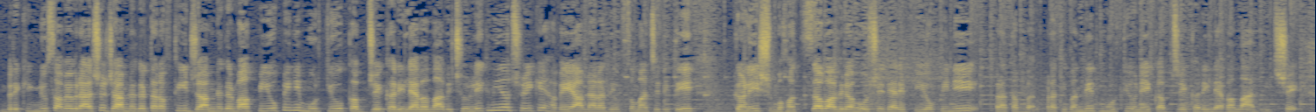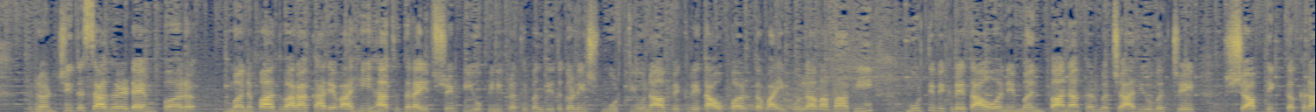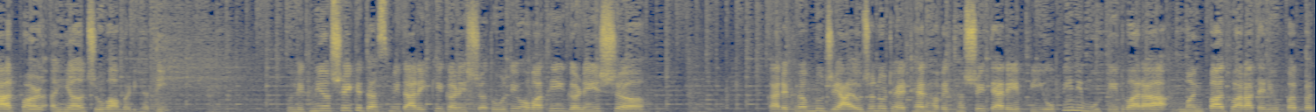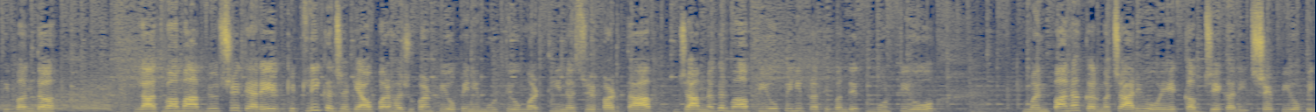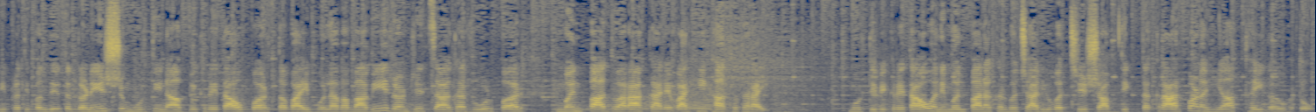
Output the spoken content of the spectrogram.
Breaking news સામે રહ્યા છે જામનગર તરફથી જામનગરમાં પીઓપીની મૂર્તિઓ કબજે કરી લેવામાં આવી છે. ઉલ્લેખનીય છે કે હવે આવનારા દિવસોમાં જે રીતે ગણેશ મહોત્સવ આવી રહ્યો છે ત્યારે પીઓપીની પ્રતિબંધિત મૂર્તિઓને કબજે કરી લેવામાં આવી છે. રણજીત સાગર ડેમ પર મનપા દ્વારા કાર્યવાહી હાથ ધરાઈ છે. પીઓપીની પ્રતિબંધિત ગણેશ મૂર્તિઓના વિક્રેતાઓ પર તવાઈ બોલાવવામાં આવી. મૂર્તિ વિક્રેતાઓ અને મનપાના કર્મચારીઓ વચ્ચે શાબ્દિક તકરાર પણ અહીંયા જોવા મળી હતી. ઉલ્લેખનીય છે કે દસમી તારીખે ગણેશ ચતુર્થી હોવાથી ગણેશ કાર્યક્રમનું જે આયોજનો ઠેર ઠેર હવે થશે ત્યારે પીઓપીની મૂર્તિ દ્વારા, મનપા દ્વારા તેની ઉપર પ્રતિબંધ લાદવામાં આવ્યો છે. ત્યારે કેટલીક જગ્યાઓ પર હજુ પણ પીઓપીની મૂર્તિઓ મળતી નજરે પડતા જામનગરમાં પીઓપીની પ્રતિબંધિત મૂર્તિઓ મનપાના કર્મચારીઓએ કબજે કરી છે. પીઓપીની પ્રતિબંધિત ગણેશ મૂર્તિના વિક્રેતાઓ પર તવાઈ બોલાવવામાં આવી. રણજીત સાગર રોડ પર મનપા દ્વારા કાર્યવાહી હાથ ધરાઈ. મૂર્તિ વિક્રેતાઓ અને મનપાના કર્મચારીઓ વચ્ચે શાબ્દિક તકરાર પણ અહીંયા થઈ ગયો હતો.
